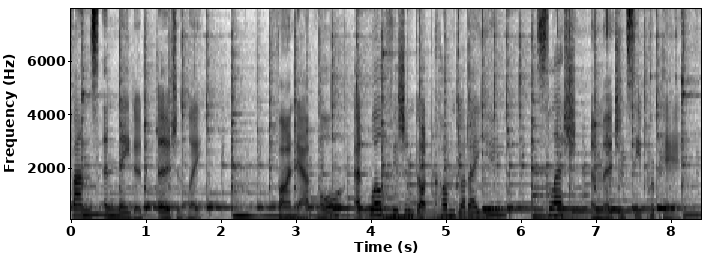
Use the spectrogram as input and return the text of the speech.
funds are needed urgently. Find out more at worldvision.com.au slash emergency prepare.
